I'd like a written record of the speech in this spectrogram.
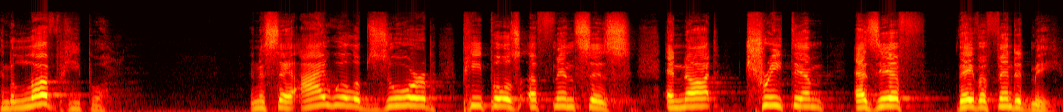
and to love people and to say, I will absorb people's offenses and not treat them as if they've offended me.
